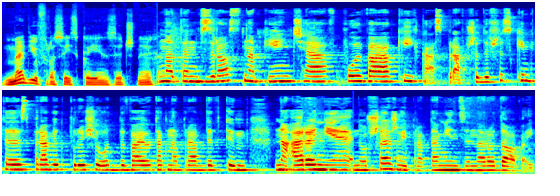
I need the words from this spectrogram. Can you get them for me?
mediów rosyjskojęzycznych. No ten wzrost napięcia wpływa kilka spraw. Przede wszystkim te sprawy, które się odbywają tak naprawdę w tym na arenie no, szerzej, prawda, międzynarodowej.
